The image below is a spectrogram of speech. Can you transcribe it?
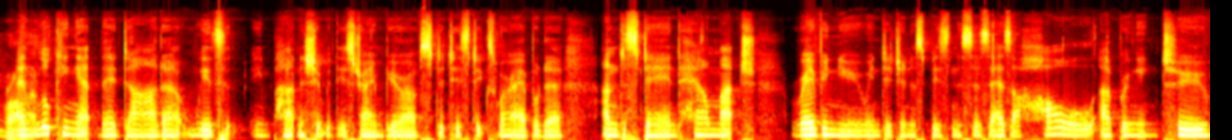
Right. and looking at their data with in partnership with the Australian Bureau of Statistics we're able to understand how much revenue indigenous businesses as a whole are bringing to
